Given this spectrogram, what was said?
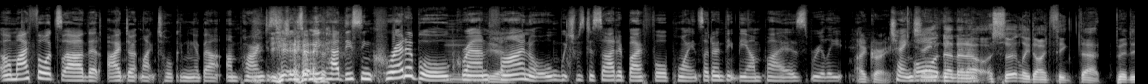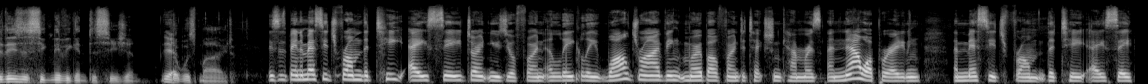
Oh, my thoughts are that I don't like talking about umpiring decisions. And we've had this incredible grand yeah. final, which was decided by four points. I don't think the umpires really I agree. changed Oh anything. no, no, no! I certainly don't think that, but it is a significant decision Yeah. that was made. This has been a message from the TAC. Don't use your phone illegally while driving. Mobile phone detection cameras are now operating. A message from the TAC.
